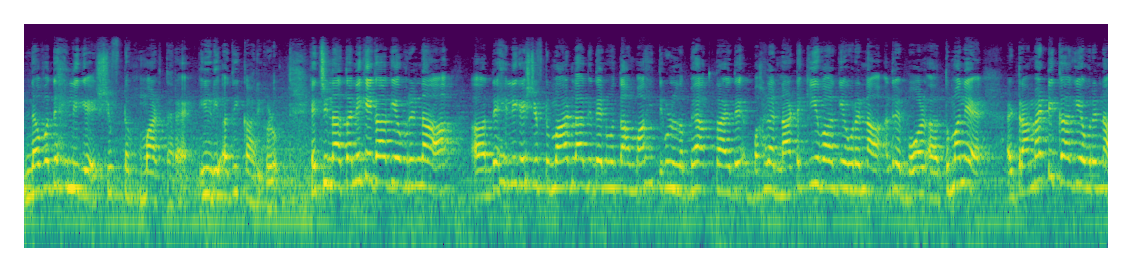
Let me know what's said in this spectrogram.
ನವದೆಹಲಿಗೆ ಶಿಫ್ಟ್ ಮಾಡ್ತಾರೆ ಇಡಿ ಅಧಿಕಾರಿಗಳು. ಹೆಚ್ಚಿನ ತನಿಖೆಗಾಗಿ ಅವರನ್ನ ದೆಹಲಿಗೆ ಶಿಫ್ಟ್ ಮಾಡಲಾಗಿದೆ ಅನ್ನುವಂತಹ ಮಾಹಿತಿಗಳು ಲಭ್ಯ ಆಗ್ತಾ ಇದೆ. ಬಹಳ ನಾಟಕೀಯವಾಗಿ ಅವರನ್ನ, ಅಂದ್ರೆ ತುಂಬಾನೇ ಡ್ರಾಮ್ಯಾಟಿಕ್ ಆಗಿ ಅವರನ್ನ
